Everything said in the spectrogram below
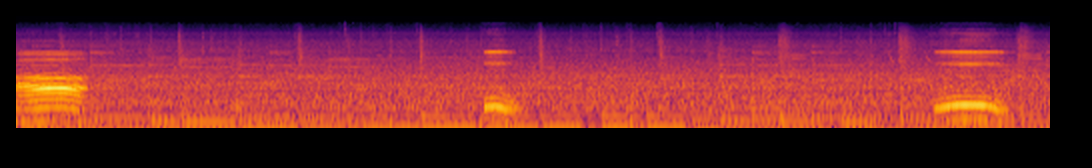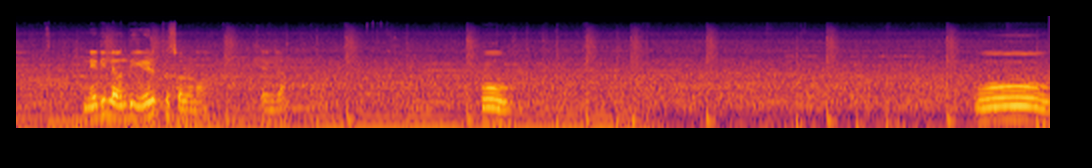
ஆ. இ ஈ. நெடியில் வந்து எழுத்து சொல்லணும். சரிங்களா? ஓ ஓ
